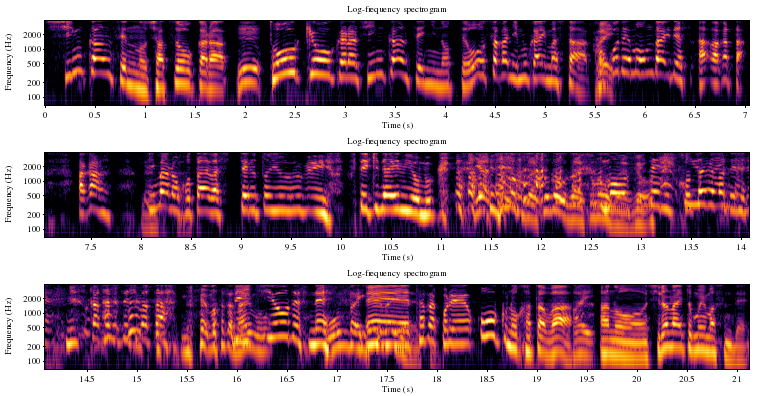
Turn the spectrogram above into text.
新幹線の車窓から東京から新幹線に乗って大阪に向かいました、ここで問題です。あ分かった。あかん。今の答えは知ってるという不敵な笑みを向く。いやそんなことないそんなことないそんなことないもうすでに答えまで 見透かされてしまった。ま、で一応ですねえー、ただこれ多くの方は、はい、あの知らないと思いますんで、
